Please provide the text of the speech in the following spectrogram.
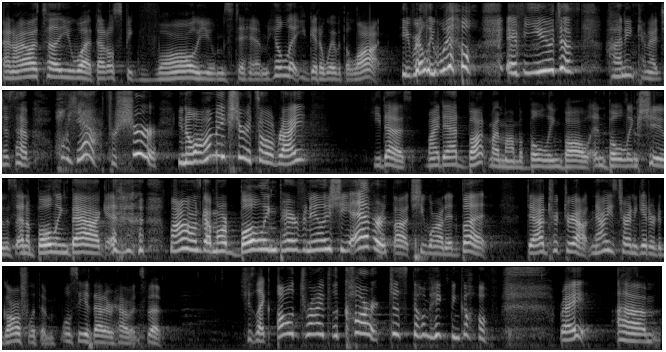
And I'll tell you what, that'll speak volumes to him. He'll let you get away with a lot. He really will. If you just, honey, can I just have, oh, yeah, for sure. You know, I'll make sure it's all right. He does. My dad bought my mom a bowling ball and bowling shoes and a bowling bag. And my mom's got more bowling paraphernalia she ever thought she wanted. But dad tricked her out. Now he's trying to get her to golf with him. We'll see if that ever happens. But she's like, I'll drive the cart. Just don't make me golf. Right? Um,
